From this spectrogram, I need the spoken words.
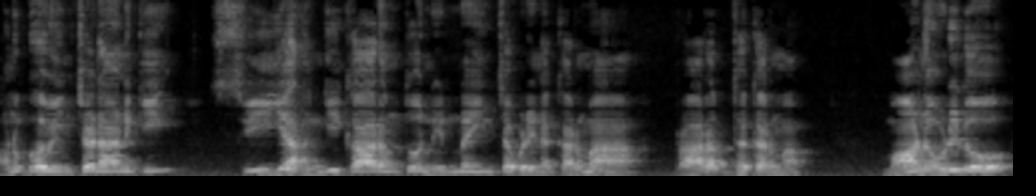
అనుభవించడానికి స్వీయ అంగీకారంతో నిర్ణయించబడిన కర్మ ప్రారబ్ధ కర్మ. మానవుడిలో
